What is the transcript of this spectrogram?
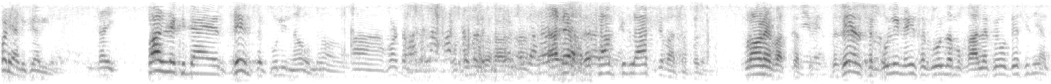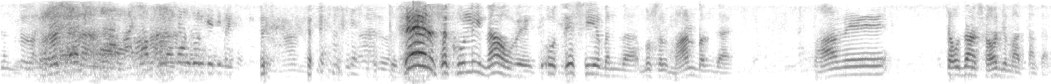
پڑھیا لکھا گیا پڑھ لکھ جائے ذہن سکولی نہ ہو۔ پرانے وقت ذہن سکولی نہیں سکول کا مخالف ہے وہ دیسی نہیں آتا۔ ذہن سکولی نہ ہوئے وہ دیسی بندہ مسلمان بندہ ہے۔ بھاوے چودہ سو جماعت کر جائے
